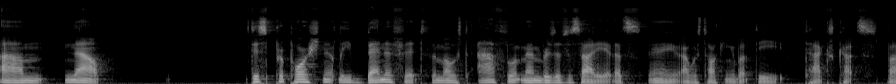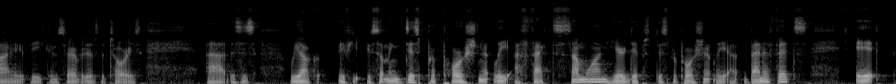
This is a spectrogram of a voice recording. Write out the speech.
Um, now, disproportionately benefit the most affluent members of society. That's uh, I was talking about the tax cuts by the Conservatives, the Tories. Uh, this is we are if, you, if something disproportionately affects someone here, dis- disproportionately uh, benefits it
